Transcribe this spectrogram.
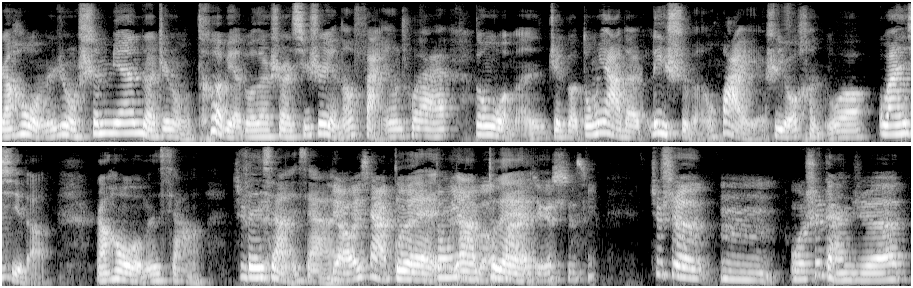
然后我们这种身边的这种特别多的事儿，其实也能反映出来，跟我们这个东亚的历史文化也是有很多关系的。然后我们想分享一下，聊一下对东亚文化这个事情。就是，嗯，我是感觉，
